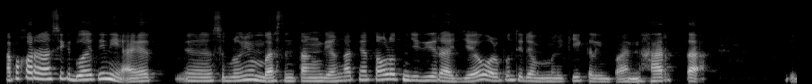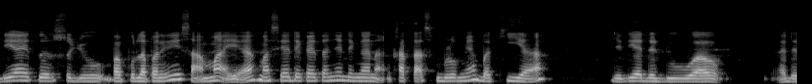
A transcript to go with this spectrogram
Apa korelasi kedua ayat ini? Ayat e, sebelumnya membahas tentang diangkatnya Taulut menjadi raja walaupun tidak memiliki kelimpahan harta. Jadi ayat 248 ini sama ya, masih ada kaitannya dengan kata sebelumnya bakia. Jadi ada dua ada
